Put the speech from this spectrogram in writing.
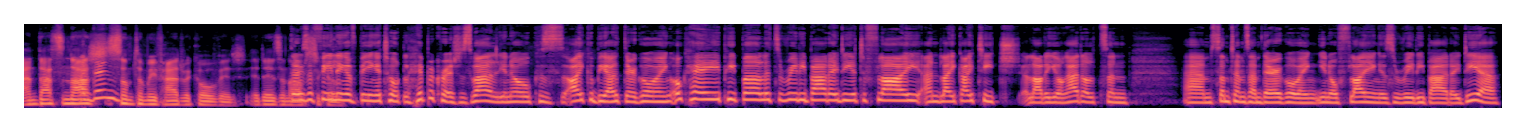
And that's not then something we've had with COVID. It is an There's obstacle. a feeling of being a total hypocrite as well, you know, because I could be out there going, okay, people, it's a really bad idea to fly. And like I teach a lot of young adults, and um, sometimes I'm there going, you know, flying is a really bad idea.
